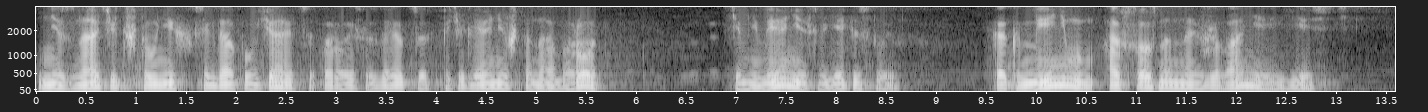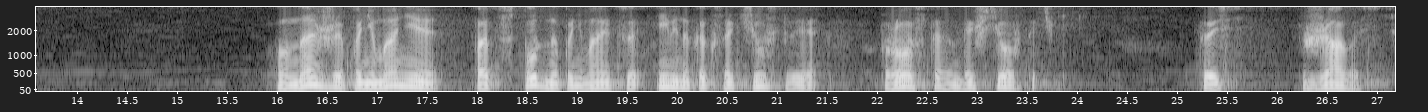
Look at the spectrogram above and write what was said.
Не значит, что у них всегда получается, порой создается впечатление, что наоборот. Тем не менее, свидетельствую, как минимум осознанное желание есть. У нас же понимание подспудно понимается именно как сочувствие, просто без черточки. То есть жалость.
